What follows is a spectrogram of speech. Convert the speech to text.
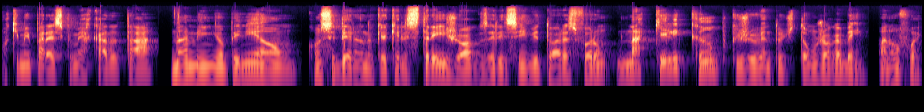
porque me parece que o mercado está, na minha opinião, considerando que aqueles três jogos ali sem vitórias foram naquele campo que Juventude tão joga bem, mas não foi.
